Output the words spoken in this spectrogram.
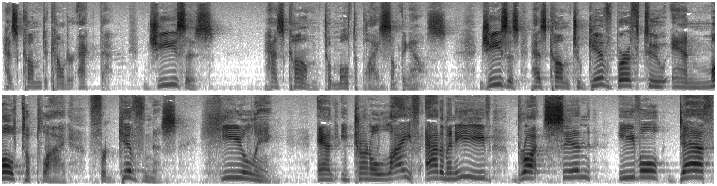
has come to counteract that. Jesus has come to multiply something else. Jesus has come to give birth to and multiply forgiveness, healing, and eternal life. Adam and Eve brought sin, evil, death,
